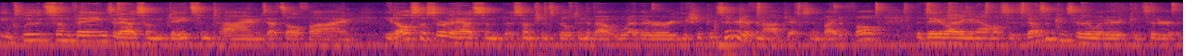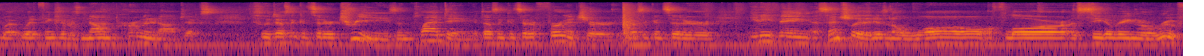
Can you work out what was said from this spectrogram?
includes some things. It has some dates and times. That's all fine. It also sort of has some assumptions built in about whether you should consider different objects. And by default, the daylighting analysis doesn't consider whether it consider what, what it thinks of as non-permanent objects. So it doesn't consider trees and planting. It doesn't consider furniture. It doesn't consider anything essentially that isn't a wall, a floor, a ceiling, or a roof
